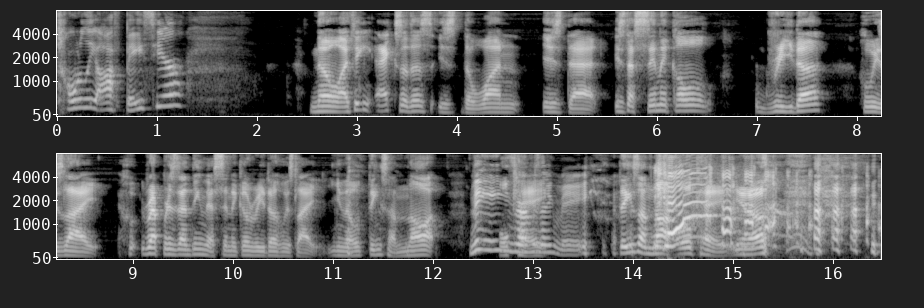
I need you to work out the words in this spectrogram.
totally off base here? No, I think Exodus is the one is that is that cynical reader who is like who, representing that cynical reader who is like, you know, things are not Me, he's Okay. representing me. things are not okay, you know?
